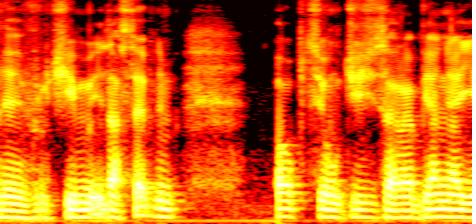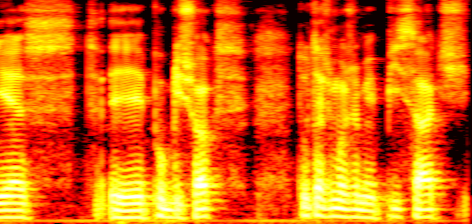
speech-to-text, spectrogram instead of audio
y, wrócimy, następnym opcją gdzieś zarabiania jest y, Publishox. Tu też możemy pisać,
